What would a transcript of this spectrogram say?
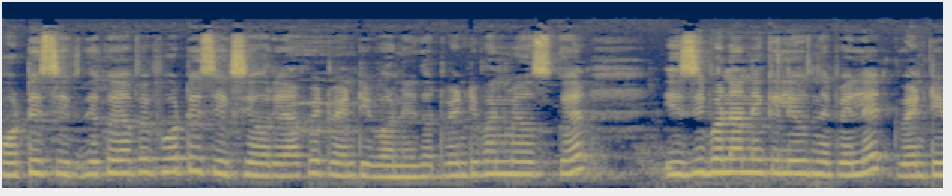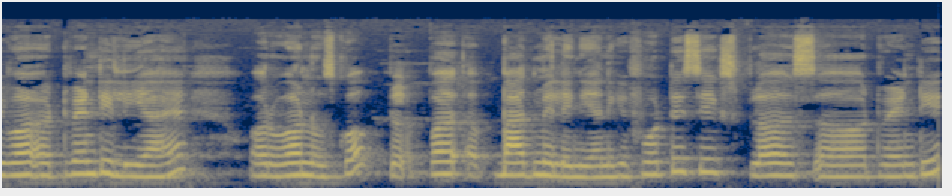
फोर्टी सिक्स देखो यहाँ पे फोर्टी सिक्स है और यहाँ पे ट्वेंटी वन है। तो ट्वेंटी वन में उसके इजी बनाने के लिए उसने पहले ट्वेंटी वन ट्वेंटी लिया है और वन उसको बाद में लेंगे। यानी कि फोर्टी सिक्स प्लस ट्वेंटी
